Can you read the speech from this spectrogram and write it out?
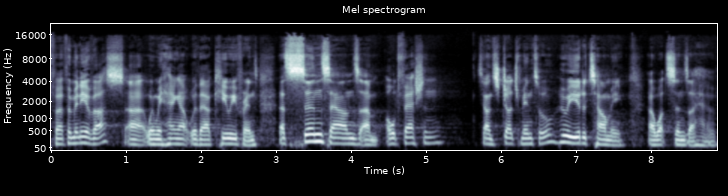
For, for many of us, uh, when we hang out with our Kiwi friends, sin sounds um, old fashioned, sounds judgmental. Who are you to tell me uh, what sins I have?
